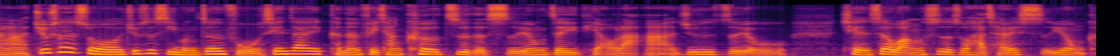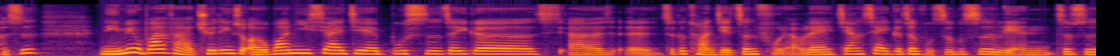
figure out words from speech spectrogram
啊，就算说就是西蒙政府现在可能非常克制的使用这一条啦，啊，就是只有牵涉王室的时候他才会使用。可是你没有办法确定说，呃，万一下一届不是这个呃呃这个团结政府了嘞，这样下一个政府是不是连就是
